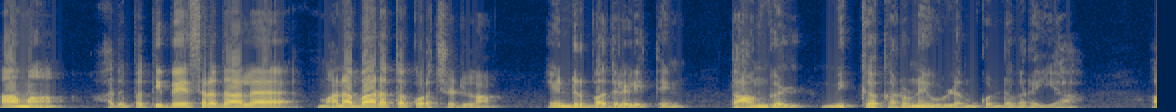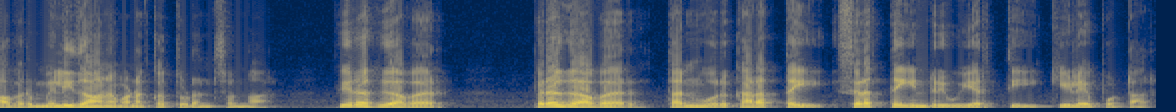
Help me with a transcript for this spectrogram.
ஆமாம் அதை பற்றி பேசுறதால மனபாரத்தை குறைச்சிடலாம் என்று பதிலளித்தேன். தாங்கள் மிக்க கருணை உள்ளம் கொண்டவர் ஐயா அவர் மெலிதான வணக்கத்துடன் சொன்னார். பிறகு அவர் பிறகு அவர் தன் ஒரு கரத்தை சிரத்தையின்றி உயர்த்தி கீழே போட்டார்.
